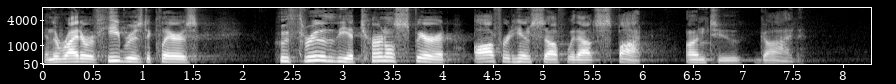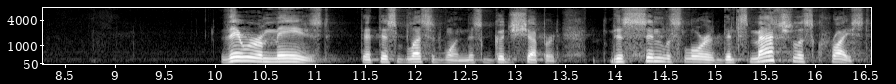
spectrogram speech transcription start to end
And the writer of Hebrews declares, who through the eternal Spirit offered himself without spot unto God. They were amazed that this blessed one, this good shepherd, this sinless Lord, this matchless Christ,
